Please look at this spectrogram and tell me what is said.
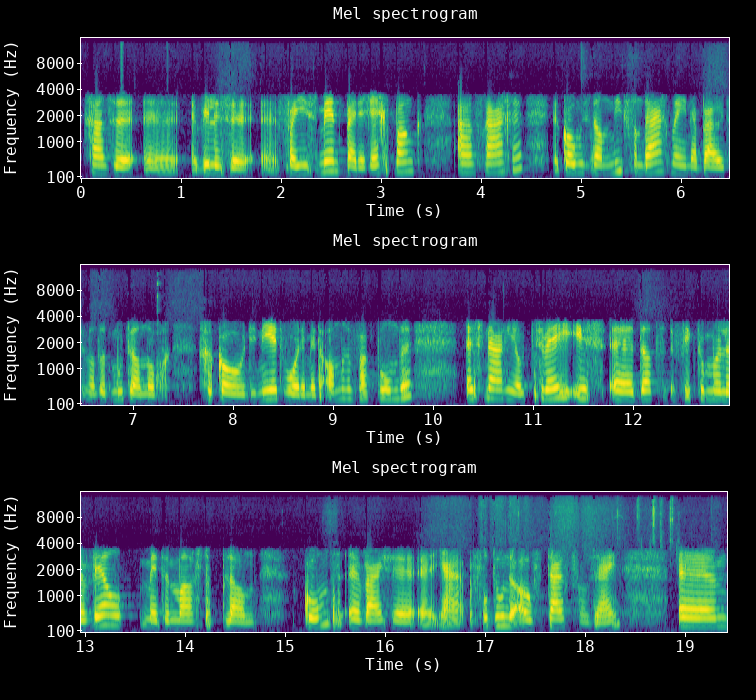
gaan ze, uh, willen ze faillissement bij de rechtbank aanvragen. Daar komen ze dan niet vandaag mee naar buiten, want dat moet dan nog gecoördineerd worden met de andere vakbonden. En scenario 2 is dat Victor Muller wel met een masterplan komt, waar ze ja, voldoende overtuigd van zijn... Um,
